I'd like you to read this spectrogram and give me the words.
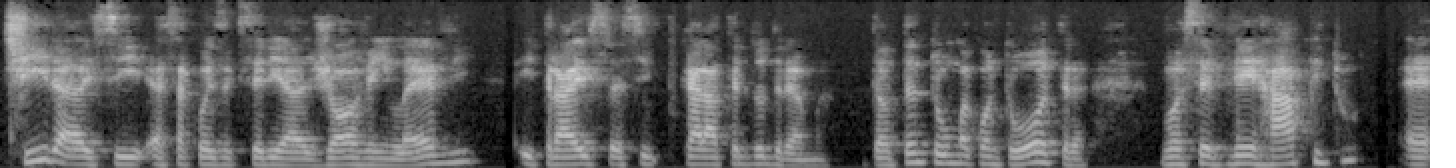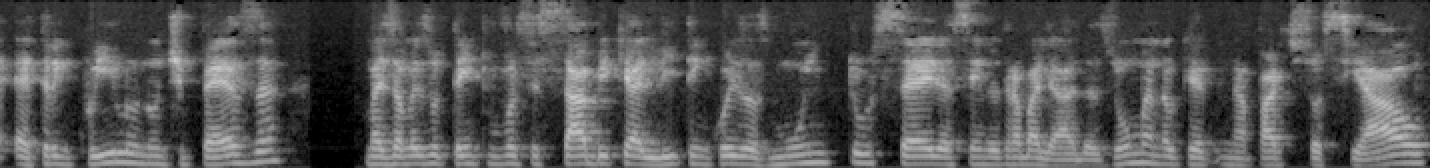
tira esse, essa coisa que seria jovem leve e traz esse caráter do drama. Então, tanto uma quanto outra, você vê rápido, é, é tranquilo, não te pesa, mas ao mesmo tempo você sabe que ali tem coisas muito sérias sendo trabalhadas. Uma no que, na parte social,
